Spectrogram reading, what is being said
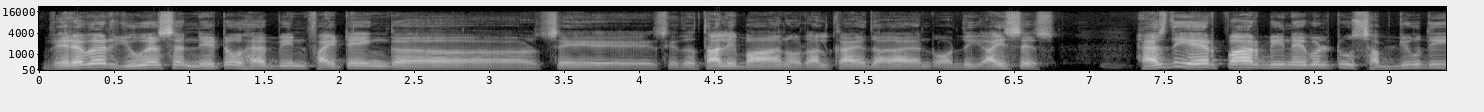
wherever US and NATO have been fighting, uh, say, say the Taliban or Al Qaeda and or the ISIS, has the air power been able to subdue the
